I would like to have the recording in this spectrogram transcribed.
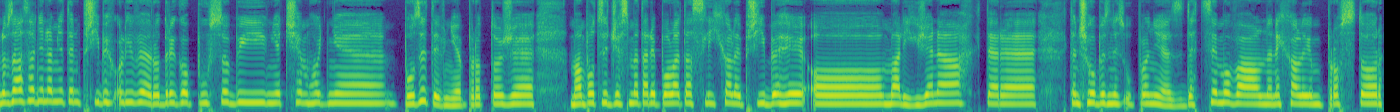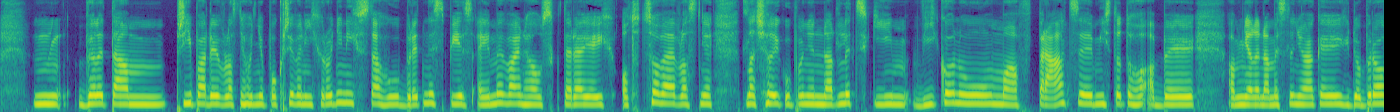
No v zásadě na mě ten příběh Olivia Rodrigo působí v něčem hodně pozitivně, protože mám pocit, že jsme tady po leta slýchali příběhy o mladých ženách, které ten show business úplně zdecimoval, nenechali jim prostor. Mm, byly tam případy vlastně hodně pokřivených rodinných vztahů, Britney Spears, Amy Winehouse, které jejich otcové vlastně tlačili k úplně nadlidským výkonům a v práci místo toho, aby měli na mysli nějaké jejich dobro.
